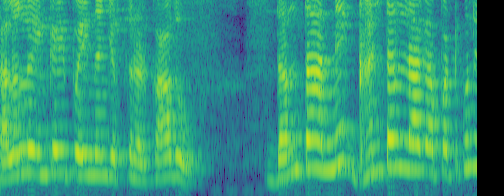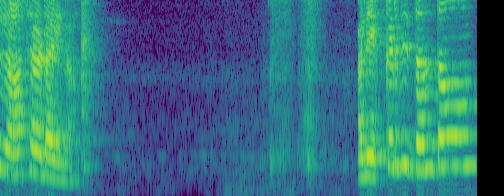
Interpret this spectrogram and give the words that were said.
కలంలో ఇంకైపోయిందని అయిపోయిందని చెప్తున్నాడు. కాదు దంతాన్ని గంటల్లాగా పట్టుకుని రాశాడు ఆయన. అది ఎక్కడిది దంతం?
